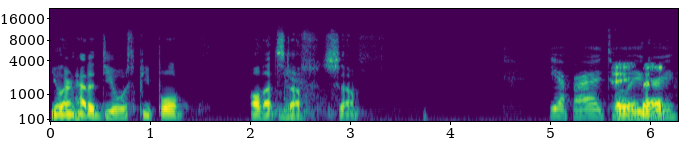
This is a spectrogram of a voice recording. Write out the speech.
you learn how to deal with people, all that Yeah. stuff. So Yep, I totally Amen. agree.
